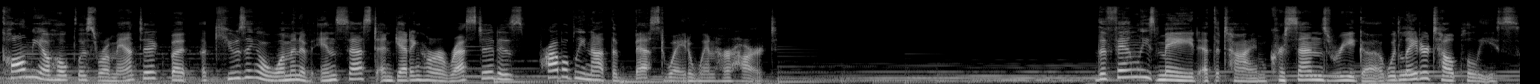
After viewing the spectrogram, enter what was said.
Call me a hopeless romantic, but accusing a woman of incest and getting her arrested is probably not the best way to win her heart. The family's maid at the time, Crescens Rieger, would later tell police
